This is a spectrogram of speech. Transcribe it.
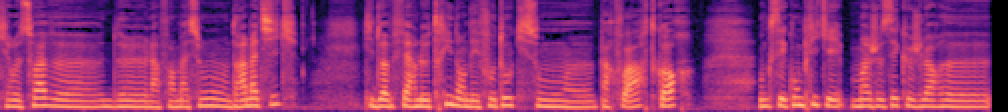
qu'ils reçoivent euh, de l'information dramatique, qu'ils doivent faire le tri dans des photos qui sont parfois hardcore, donc c'est compliqué. Moi, je sais que je leur euh,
